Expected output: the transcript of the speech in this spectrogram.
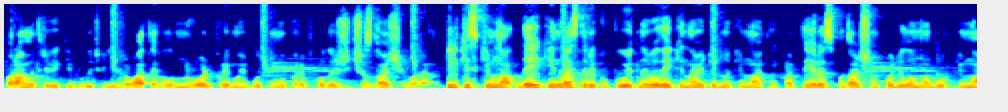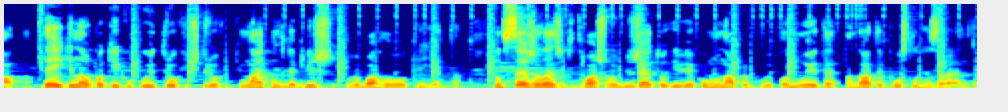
параметрів, які будуть відігравати головну роль при майбутньому перепродажі чи здачі в оренду. Кількість кімнат. Деякі інвестори купують невеликі, навіть однокімнатні квартири з подальшим поділом на двохкімнатну. Деякі навпаки купують трьох і чотирьохкімнатні для більш вибагливого клієнта. Тут все залежить від вашого бюджету і в якому напрямку ви плануєте надати послуги з оренди.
